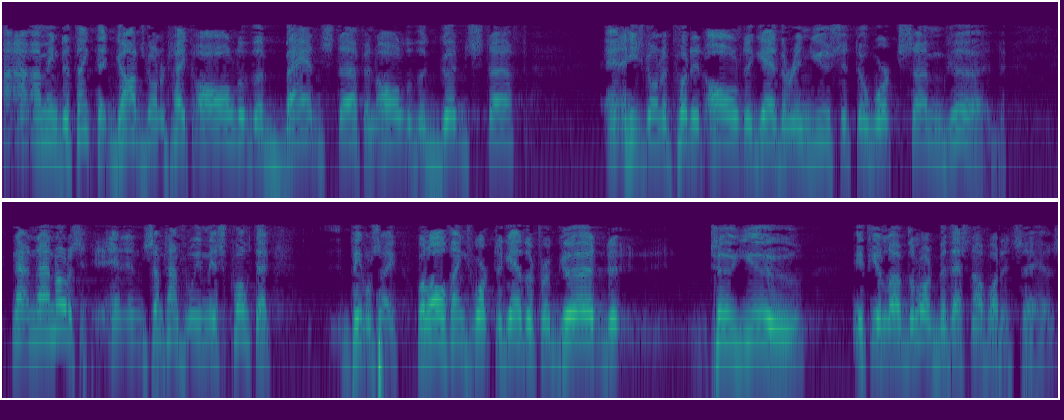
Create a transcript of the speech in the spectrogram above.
I, I mean, to think that God's going to take all of the bad stuff and all of the good stuff and He's going to put it all together and use it to work some good. Now, now notice, and sometimes we misquote that. People say, well, all things work together for good to you if you love the Lord. But that's not what it says.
